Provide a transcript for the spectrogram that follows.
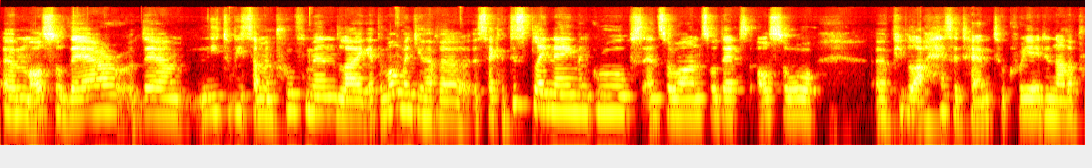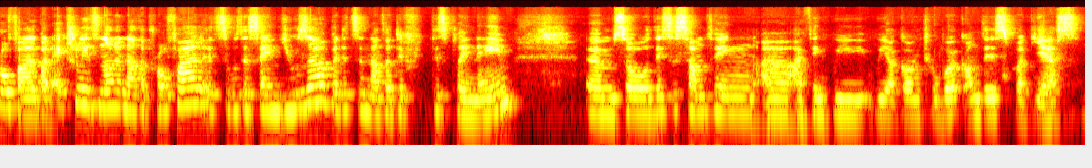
Um, also there, there need to be some improvement. Like at the moment, you have a, a second display name in groups and so on. So that's also uh, people are hesitant to create another profile. But actually, it's not another profile. It's with the same user, but it's another display name. Um, so this is something uh, I think we we are going to work on this. But yes,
